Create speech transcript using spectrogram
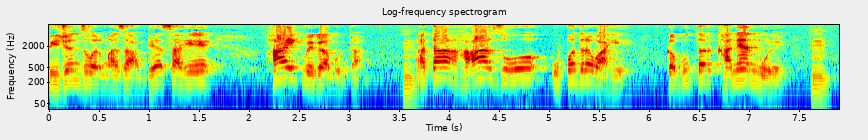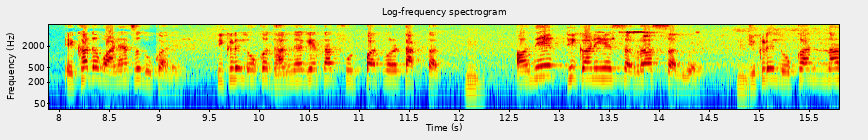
पिजन्सवर माझा अभ्यास आहे. हा एक वेगळा मुद्दा. आता हा जो उपद्रव आहे कबूतर खाण्यांमुळे एखादं वाण्याचं दुकान आहे. तिकडे लोक धान्य घेतात फुटपाथवर टाकतात. अनेक ठिकाणी हे सर्रास चालू आहे. जिकडे लोकांना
